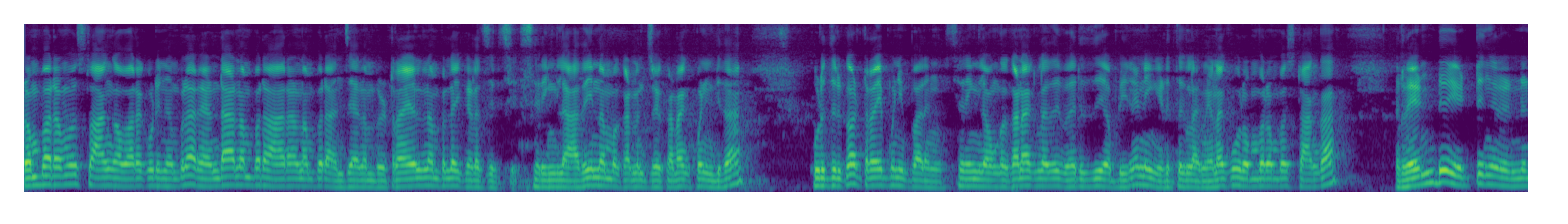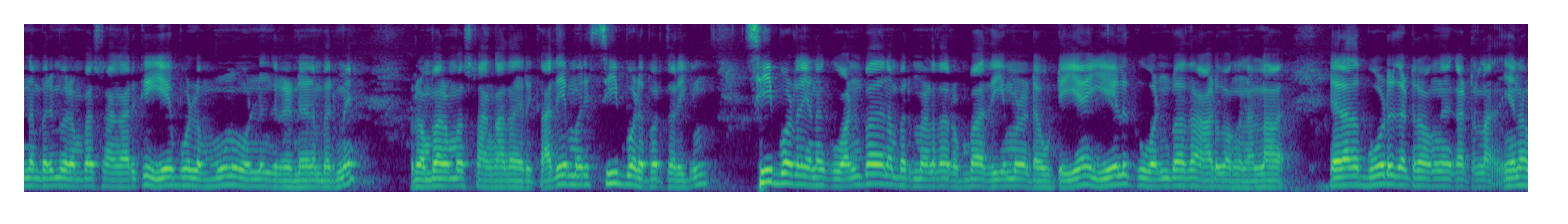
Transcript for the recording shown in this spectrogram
ரொம்ப ரொம்ப ஸ்ட்ராங்காக வரக்கூடிய நம்பரில் ரெண்டாம் நம்பர் ஆறாம் நம்பர் அஞ்சாம் நம்பர் ட்ரையல் நம்பரே கிடச்சிருச்சு. சரிங்களா? அதையும் நம்ம கணக்கு கனெக்ட் பண்ணி தான் கொடுத்துருக்கோம். ட்ரை பண்ணி பாருங்கள் சரிங்களா? உங்கள் கணக்கில் அது வருது அப்படின்னா நீங்கள் எடுத்துக்கலாம். எனக்கும் ரொம்ப ரொம்ப ஸ்ட்ராங்காக ரெண்டு எட்டுங்கிற ரெண்டு நம்பருமே ரொம்ப ஸ்ட்ராங்காக இருக்குது ஏ போர்டில் மூணு ஒன்றுங்கிற ரெண்டு நம்பருமே ரொம்ப ரொம்ப ஸ்ட்ராங்காக தான் இருக்குது அதே மாதிரி சி போர்டை பொறுத்த வரைக்கும் சி போர்டில் எனக்கு ஒன்பது நம்பர் மேலே தான் ரொம்ப அதிகமான டவுட் ஏன்? ஏழுக்கு ஒன்பது தான் ஆடுவாங்க. நல்லா யாராவது போர்டு கட்டுறவங்க கட்டலாம். ஏன்னா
